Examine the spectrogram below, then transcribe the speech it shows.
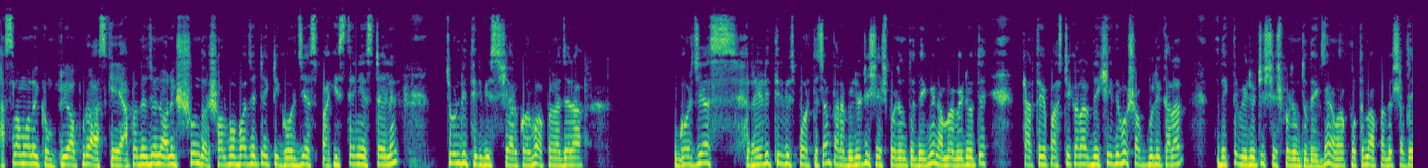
আসসালামু আলাইকুম। প্রিয় অপুরা আজকে আপনাদের জন্য অনেক সুন্দর, স্বল্প বাজেটে একটি গর্জিয়াস পাকিস্তানি স্টাইলের চুন্ডি থ্রি পিস শেয়ার করব। আপনারা যারা গর্জিয়াস, রেডি থ্রি পিস পড়তে চান, তারা ভিডিওটি শেষ পর্যন্ত দেখবেন। আমরা ভিডিওতে চার থেকে পাঁচটি কালার দেখিয়ে দেবো। সবগুলি কালার দেখতে ভিডিওটি শেষ পর্যন্ত দেখবেন। আমরা প্রথমে আপনাদের সাথে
